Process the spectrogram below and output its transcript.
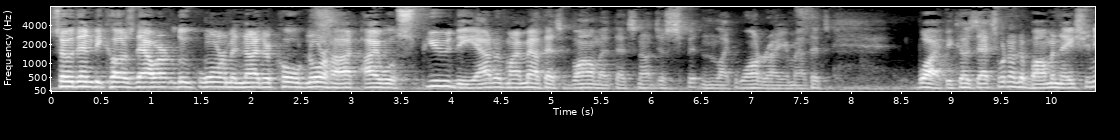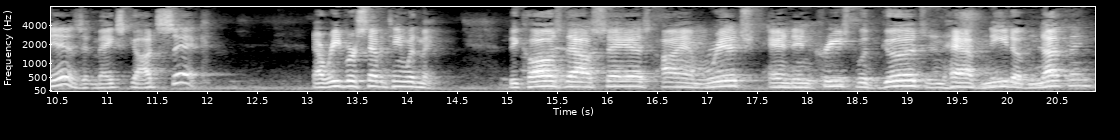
So then, because thou art lukewarm and neither cold nor hot, I will spew thee out of my mouth. That's vomit. That's not just spitting like water out of your mouth. That's why? Because that's what an abomination is. It makes God sick. Now read verse 17 with me. Because thou sayest, I am rich and increased with goods and have need of nothing,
